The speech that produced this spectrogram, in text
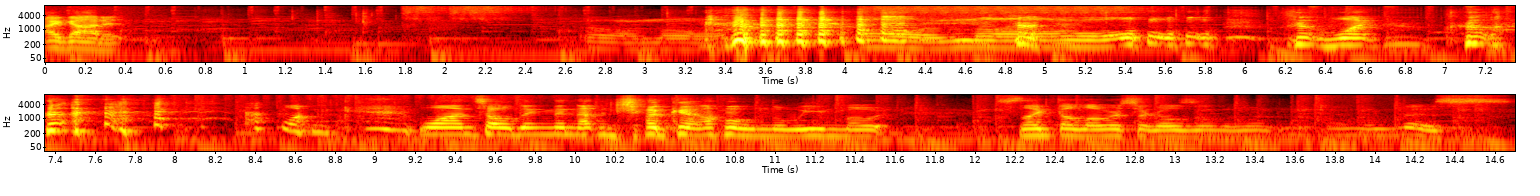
I got it. Oh no. One. One. Juan's holding the nunchuck on the Wii mote. It's like the lower circles of the like this.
